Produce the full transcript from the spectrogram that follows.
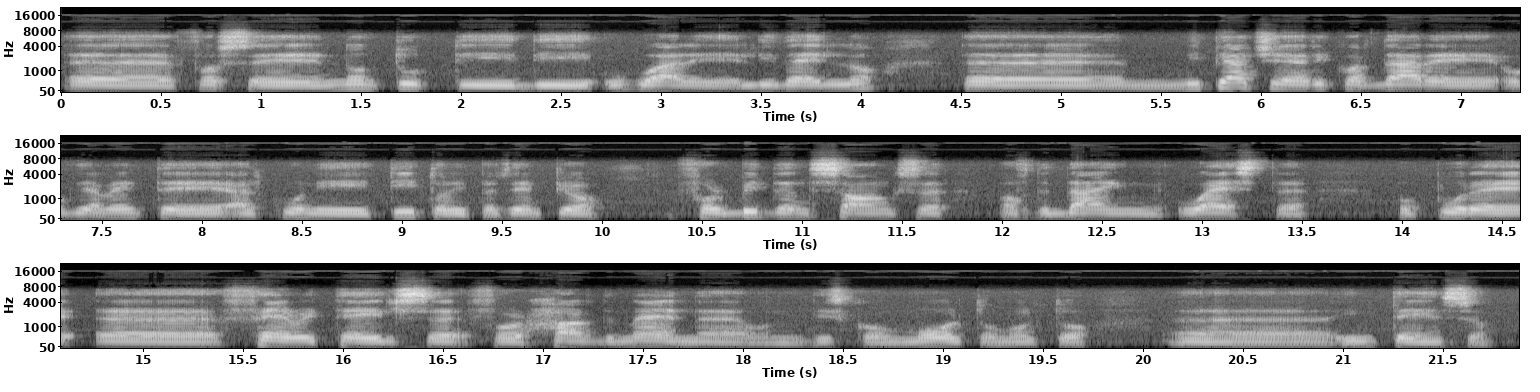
eh, forse non tutti di uguale livello. Eh, mi piace ricordare ovviamente alcuni titoli, per esempio Forbidden Songs of the Dying West, oppure eh, Fairy Tales for Hard Men, un disco molto molto eh, intenso.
